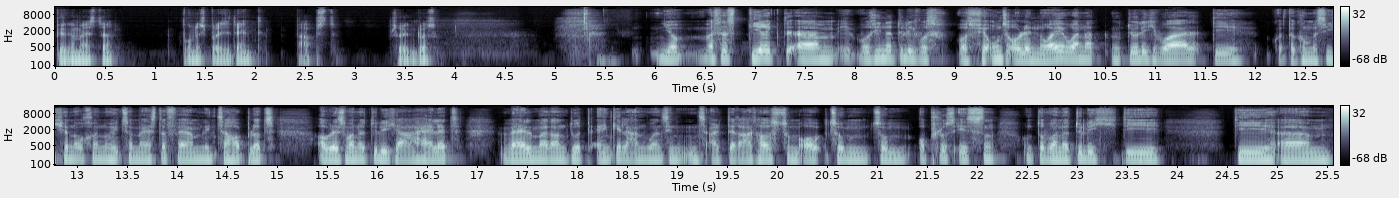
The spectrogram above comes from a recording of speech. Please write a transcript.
Bürgermeister, Bundespräsident, Papst, so irgendwas? Ja, was heißt direkt, ähm, was ich natürlich, was, was für uns alle neu war, natürlich war die Da kommen wir sicher nachher noch hin zur Meisterfeier am Linzer Hauptplatz. Aber das war natürlich auch ein Highlight, weil wir dann dort eingeladen worden sind ins alte Rathaus zum, zum, zum Abschlussessen. Und da waren natürlich die, die, ähm,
